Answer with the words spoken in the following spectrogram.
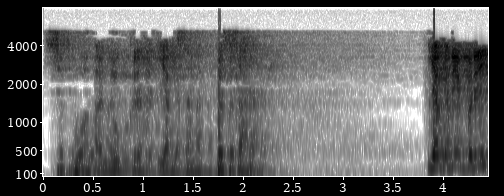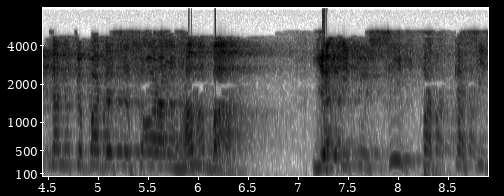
Sebuah anugerah yang sangat besar yang diberikan kepada seseorang hamba yaitu sifat kasih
